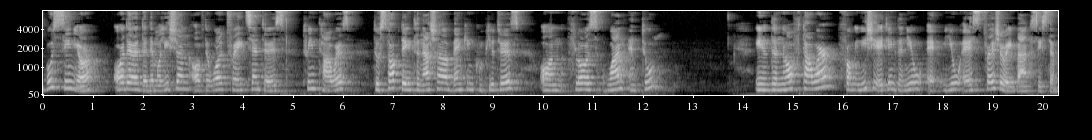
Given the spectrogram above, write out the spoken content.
Bush Sr. ordered the demolition of the World Trade Center's Twin Towers to stop the international banking computers on floors 1 and 2 in the North Tower from initiating the new US eh, Treasury Bank system.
